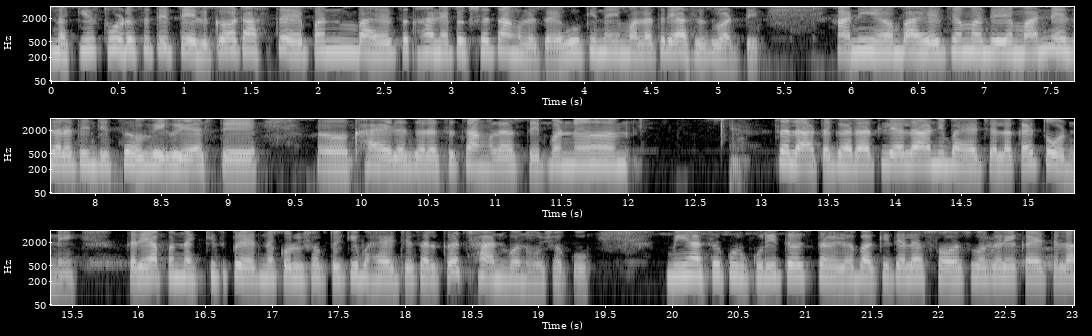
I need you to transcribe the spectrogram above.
नक्कीच थोडंसं ते तेलकट असतं आहे पण बाहेरचं खाण्यापेक्षा चांगलंच आहे हो की नाही? मला तरी असंच वाटते आणि बाहेरच्यामध्ये मान्य आहे जरा त्यांची चव वेगळी असते खायला जरासं चांगलं असते पण चला आता घरातल्याला आणि बाहेरच्याला काय तोड नाही. तरी आपण नक्कीच प्रयत्न करू शकतो की बाहेरच्यासारखं छान बनवू शकू. मी असं कुरकुरीतच तळलं बाकी त्याला सॉस वगैरे काय त्याला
